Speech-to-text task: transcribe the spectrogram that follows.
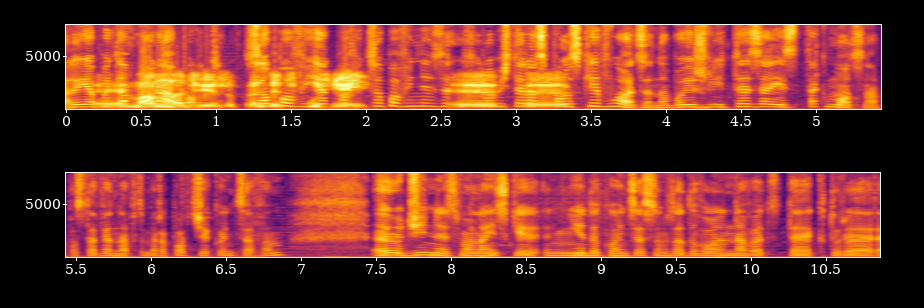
Ale ja pytam Mam o raport. nadzieję, że prędzej co, powi później, co powinny zrobić teraz e, polskie władze? No bo jeżeli teza jest tak mocna postawiona w tym raporcie końcowym, e, rodziny smoleńskie nie do końca są zadowolone, nawet te, które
